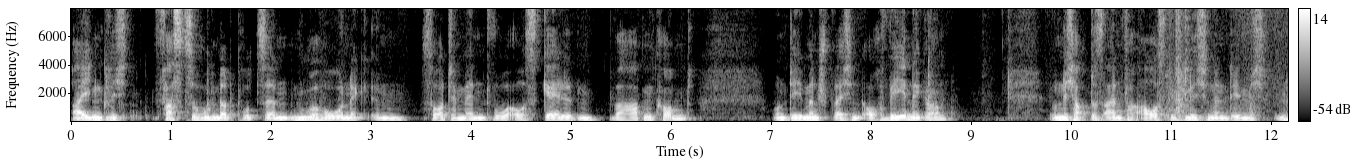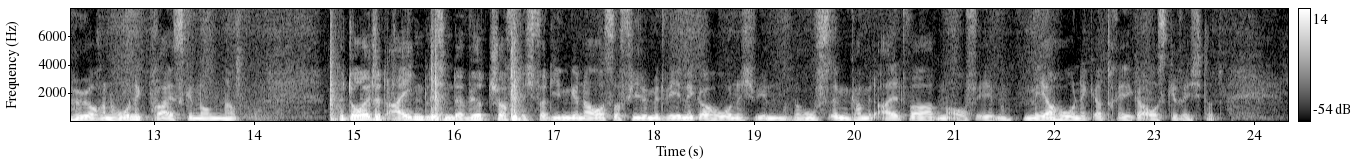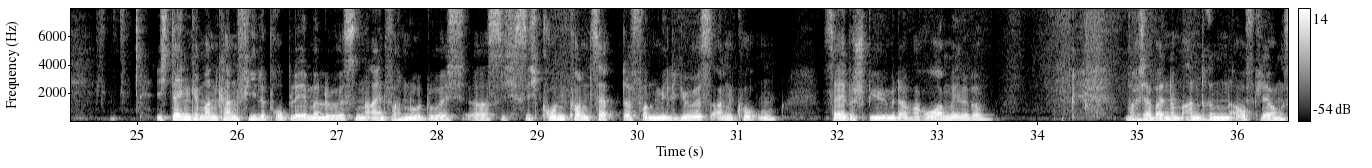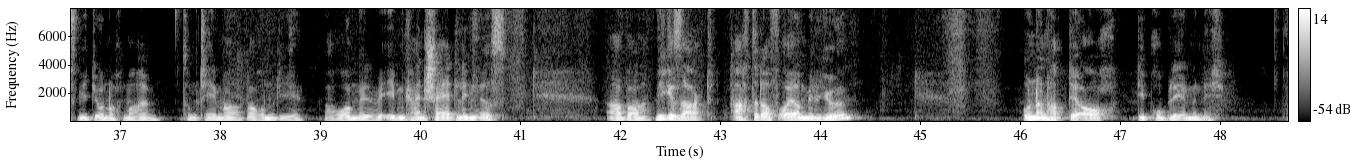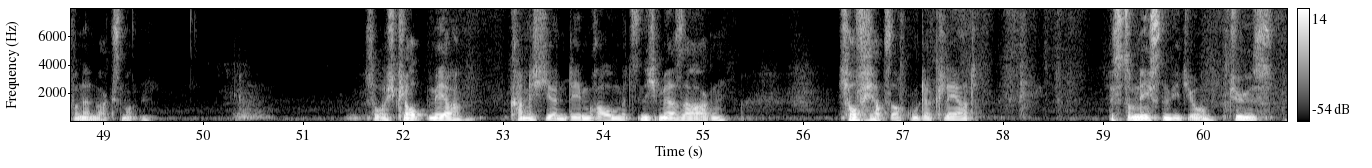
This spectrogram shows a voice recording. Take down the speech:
eigentlich fast zu 100% nur Honig im Sortiment, wo aus gelben Waben kommt und dementsprechend auch weniger. Und ich habe das einfach ausgeglichen, indem ich einen höheren Honigpreis genommen habe. Bedeutet eigentlich in der Wirtschaft, ich verdiene genauso viel mit weniger Honig wie ein Berufsimker mit Altwaben auf eben mehr Honigerträge ausgerichtet. Ich denke, man kann viele Probleme lösen, einfach nur durch äh, sich, sich Grundkonzepte von Milieus angucken. Selbes Spiel wie mit der Varroa-Milbe. Mache ich aber in einem anderen Aufklärungsvideo nochmal zum Thema, warum die Varroa-Milbe eben kein Schädling ist. Aber wie gesagt, achtet auf euer Milieu und dann habt ihr auch die Probleme nicht von den Wachsmotten. So, ich glaube, mehr kann ich hier in dem Raum jetzt nicht mehr sagen. Ich hoffe, ich habe es auch gut erklärt. Bis zum nächsten Video. Tschüss.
